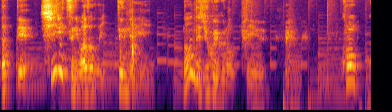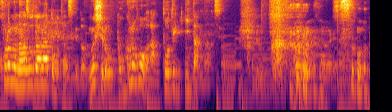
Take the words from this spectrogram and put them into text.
だって私立にわざわざ行ってんのになんで塾行くのっていうこのこれも謎だなと思ったんですけどむしろ僕の方が圧倒的異端なんですよ。そう。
